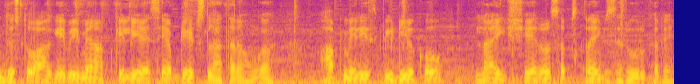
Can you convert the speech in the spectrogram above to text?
दोस्तों, आगे भी मैं आपके लिए ऐसे अपडेट्स लाता रहूँगा। आप मेरी इस वीडियो को लाइक, शेयर और सब्सक्राइब ज़रूर करें।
